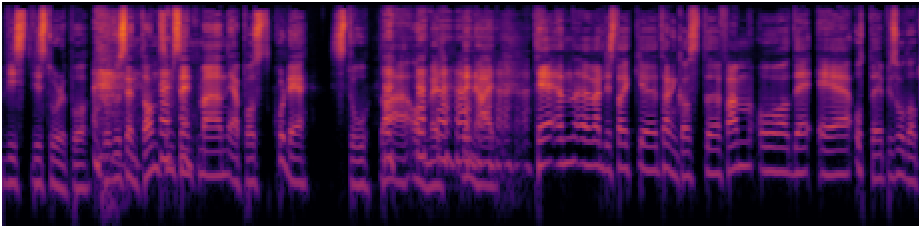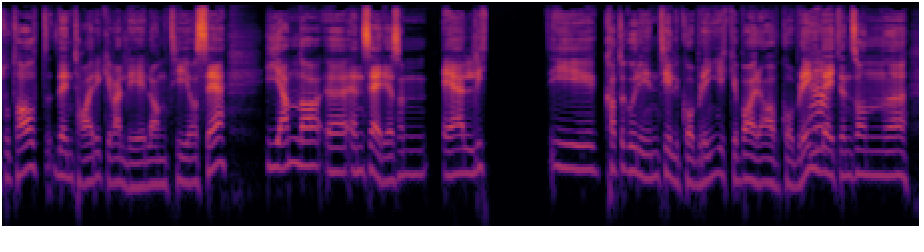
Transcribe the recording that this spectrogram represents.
hvis vi stoler på produsentene, som sendte meg en e-post hvor det sto da jeg anmeldte den her. Til en eh, veldig sterk eh, terningkast fem, og det er åtte episoder totalt. Den tar ikke veldig lang tid å se. Igjen da, en serie som er litt i kategorien tilkobling, ikke bare avkobling. Ja. Det er ikke en sånn eh,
